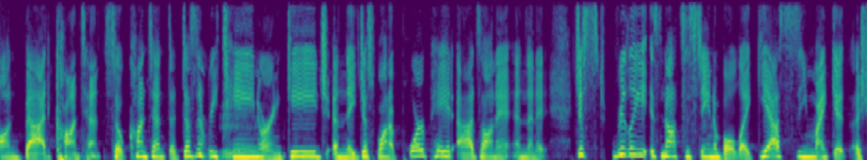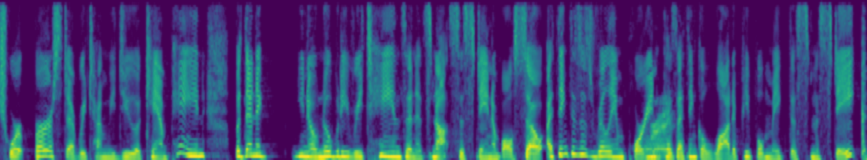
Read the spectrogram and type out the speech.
on bad content. So content that doesn't retain or engage, and they just want to pour paid ads on it. And then it just really is not sustainable. Like, yes, you might get a short burst every time you do a campaign, but then it you know nobody retains and it's not sustainable so i think this is really important because right. i think a lot of people make this mistake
